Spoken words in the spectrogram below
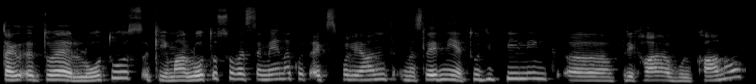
ta, to je lotus, ki ima lotusova semena kot eksfoliant, naslednji je tudi peeling, uh, prihaja vulkanov.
